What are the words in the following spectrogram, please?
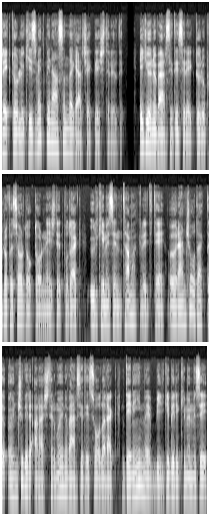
Rektörlük Hizmet Binası'nda gerçekleştirildi. Ege Üniversitesi Rektörü Profesör Doktor Necdet Budak, ülkemizin tam akredite, öğrenci odaklı öncü bir araştırma üniversitesi olarak deneyim ve bilgi birikimimizi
